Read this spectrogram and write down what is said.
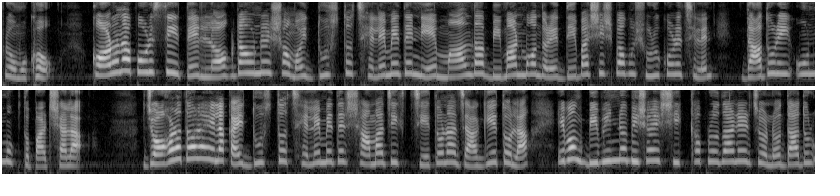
প্রমুখ। করোনা পরিস্থিতিতে লকডাউনের সময় দুস্থ ছেলেমেয়েদের নিয়ে মালদা বিমানবন্দরে দেবাশিসবাবু শুরু করেছিলেন দাদুর এই উন্মুক্ত পাঠশালা। জহরাতলা এলাকায় দুস্থ ছেলেমেয়েদের সামাজিক চেতনা জাগিয়ে তোলা এবং বিভিন্ন বিষয়ে শিক্ষা প্রদানের জন্য দাদুর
